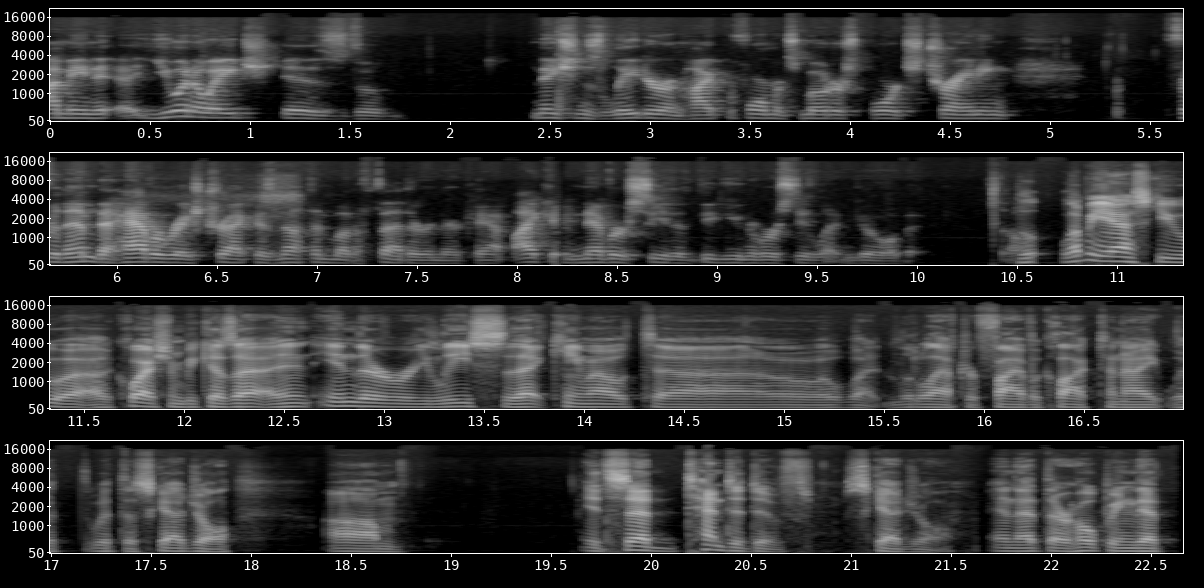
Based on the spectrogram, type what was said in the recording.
I mean, UNOH is the nation's leader in high performance motorsports training. For them to have a racetrack is nothing but a feather in their cap. I could never see the, the university letting go of it. So. Let me ask you a question because I, in, in their release that came out, uh, what, a little after five o'clock tonight with, with the schedule, um, it said tentative schedule and that they're hoping that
